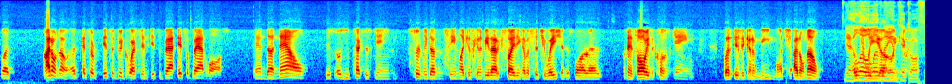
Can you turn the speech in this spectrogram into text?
but I don't know. It's a it's a good question. It's a bad it's a bad loss, and uh, now this OU Texas game certainly doesn't seem like it's going to be that exciting of a situation as far as I mean it's always a close game, but is it going to mean much? I don't know. Yeah, hello, Hopefully, 11 a.m. Uh, kickoff.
